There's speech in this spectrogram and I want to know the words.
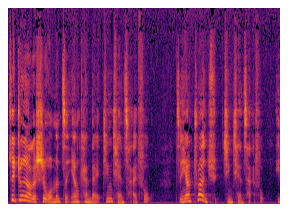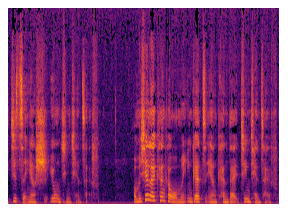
最重要的是，我们怎样看待金钱财富，怎样赚取金钱财富，以及怎样使用金钱财富。我们先来看看，我们应该怎样看待金钱财富。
